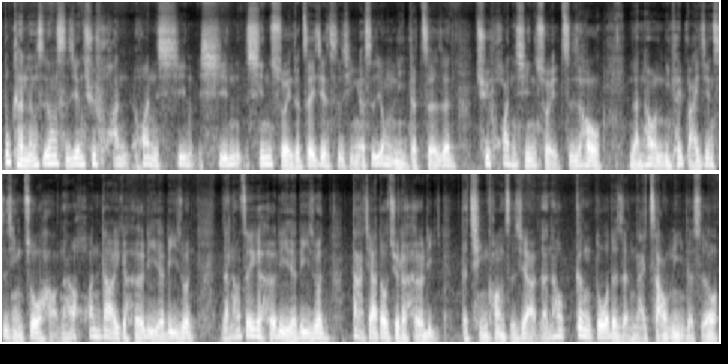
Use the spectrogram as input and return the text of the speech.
不可能是用时间去换换薪薪薪水的这一件事情，而是用你的责任去换薪水之后，然后你可以把一件事情做好，然后换到一个合理的利润，然后这个合理的利润大家都觉得合理的情况之下，然后更多的人来找你的时候，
